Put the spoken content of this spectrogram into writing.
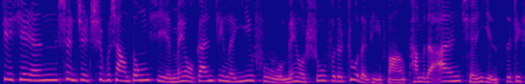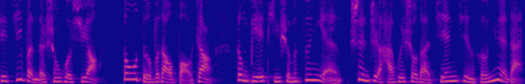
这些人甚至吃不上东西，没有干净的衣服，没有舒服的住的地方，他们的安全、隐私这些基本的生活需要都得不到保障，更别提什么尊严，甚至还会受到监禁和虐待。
